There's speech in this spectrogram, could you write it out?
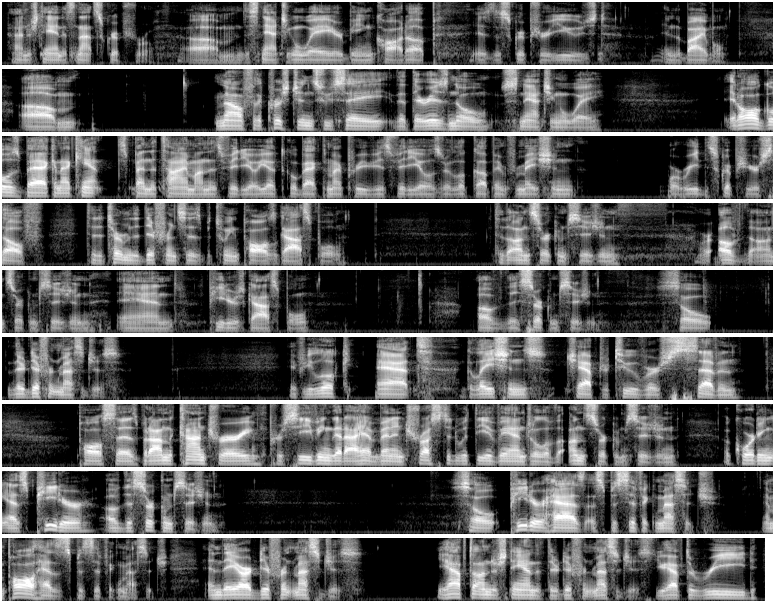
I understand it's not scriptural. Um, the snatching away or being caught up is the scripture used in the Bible. Now, for the Christians who say that there is no snatching away, it all goes back, and I can't spend the time on this video. You have to go back to my previous videos or look up information or read the scripture yourself to determine the differences between Paul's gospel to the uncircumcision or of the uncircumcision and Peter's gospel of the circumcision. So they're different messages. If you look at Galatians chapter 2 verse 7, Paul says, But on the contrary, perceiving that I have been entrusted with the evangel of the uncircumcision, according as Peter of the circumcision. So Peter has a specific message, and Paul has a specific message, and they are different messages. You have to understand that they're different messages. You have to read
